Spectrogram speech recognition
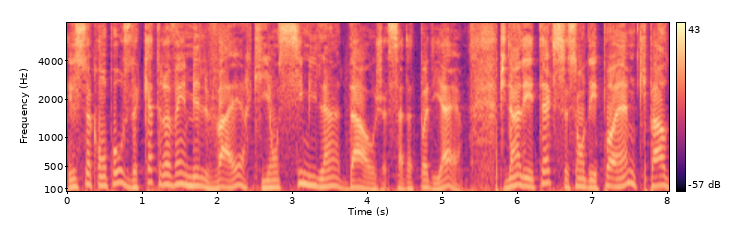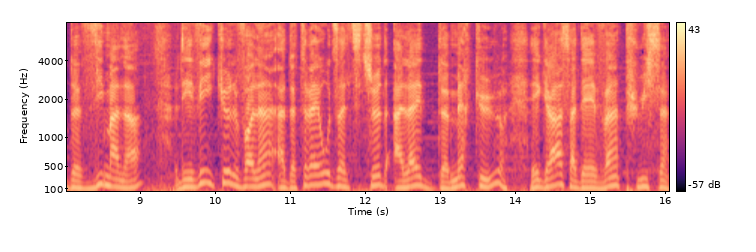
Il se compose de 80 000 vers qui ont 6 000 ans d'âge. Ça date pas d'hier. Puis dans les textes, ce sont des poèmes qui parlent de Vimana, des véhicules volant à de très hautes altitudes à l'aide de mercure et grâce à des vents puissants.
